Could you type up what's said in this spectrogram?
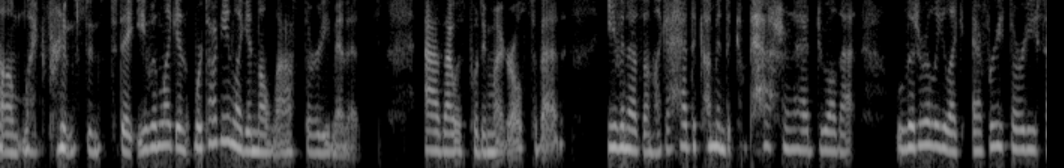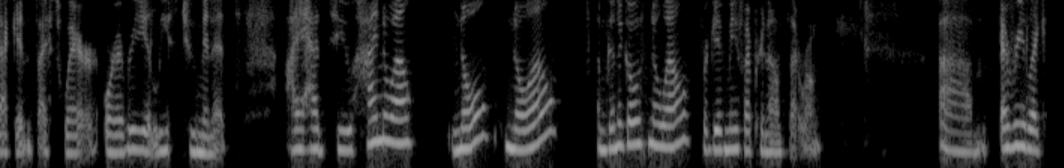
um, like for instance, today, even like in, we're talking like in the last 30 minutes as I was putting my girls to bed, even as I'm like, I had to come into compassion, I had to do all that. Literally, like every 30 seconds, I swear, or every at least two minutes, I had to, hi, Noel, Noel, Noel, I'm to go with Noel. Forgive me if I pronounce that wrong. Um, every like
